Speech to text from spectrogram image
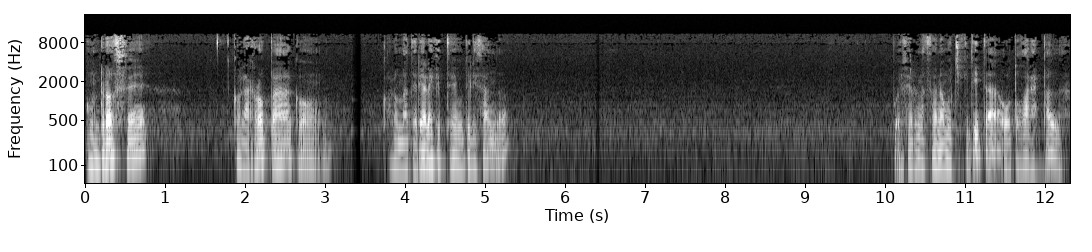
un roce con la ropa, con, con los materiales que estés utilizando. Puede ser una zona muy chiquitita o toda la espalda.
